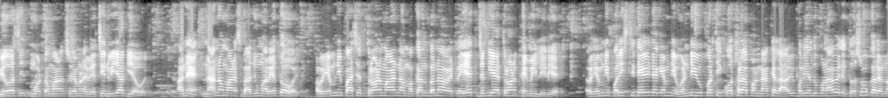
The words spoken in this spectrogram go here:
વ્યવસ્થિત મોટો માણસો એમણે વેચીને વિયા ગયા હોય અને નાનો માણસ બાજુમાં રહેતો હોય, હવે એમની પાસે ત્રણ માળના મકાન બનાવે એટલે એક જગ્યાએ ત્રણ ફેમિલી રહે. હવે એમની પરિસ્થિતિ એવી છે કે એમની વંડી ઉપરથી કોથળા પણ નાખેલા, આવી ફરિયાદો પણ આવેલી, તો શું કરે ન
